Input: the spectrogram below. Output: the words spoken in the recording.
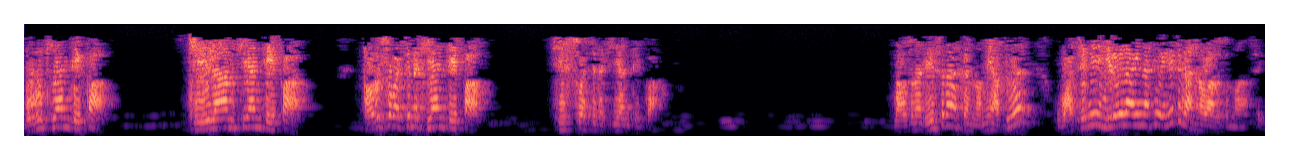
බොරු කියන්න එපා. කේලාම් කියන්න එපා. පරුෂ වචන කියන්න එපා. හිස් වචන කියන්න එපා. බෞද්ධ දේශනා කරනවා මේ අපිව වචනේ හිර වෙලා ඉන්න අපිව එළියට ගන්නවා වගතුන් වහන්සේ.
